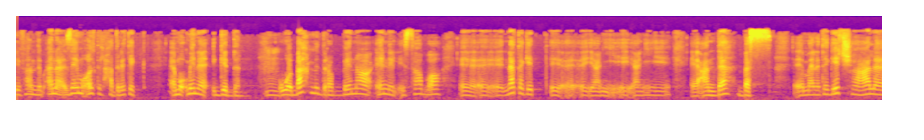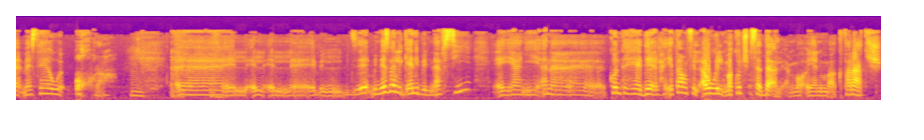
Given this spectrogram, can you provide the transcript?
يا فندم؟ أنا زي ما قلت لحضرتك مؤمنة جدا. مم. وبحمد ربنا إن الإصابة آه، آه، نتجت آه، يعني يعني عن ده بس. ما نتجتش على مساوئ أخرى. ال- ال- ال- بال- بالنسبة للجانب النفسي آه، يعني أنا آه، كنت هادئة الحقيقة. طبعا في الأول ما كنتش مصدقة يعني ما- اقتنعتش.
